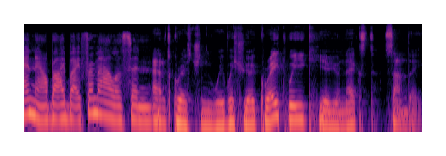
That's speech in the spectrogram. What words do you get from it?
And now bye bye from Alison. And Christian, we wish you a great week. Hear you next Sunday.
